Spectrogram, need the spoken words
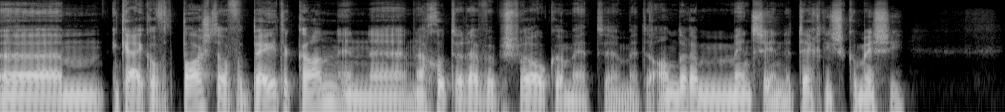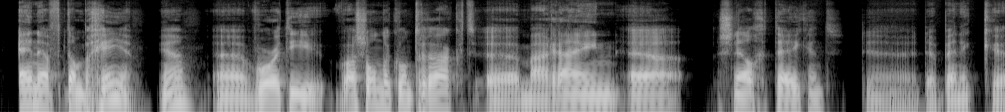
Ehm, en kijken of het past, of het beter kan. En eh, nou goed, dat hebben we besproken met, eh, met de andere mensen in de technische commissie. En eh, dan begin je. Ja? Eh Worthy was onder contract. Marijn snel getekend. Daar ben ik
